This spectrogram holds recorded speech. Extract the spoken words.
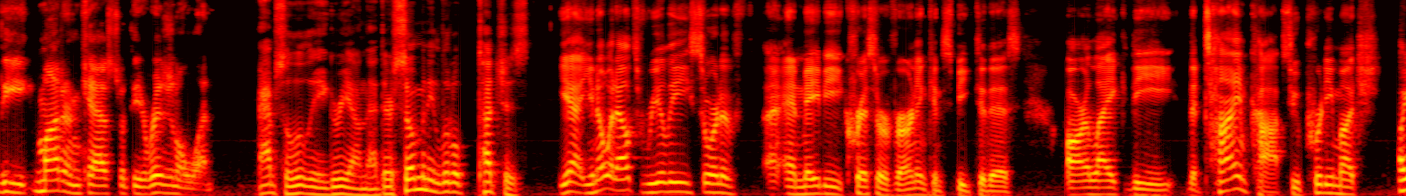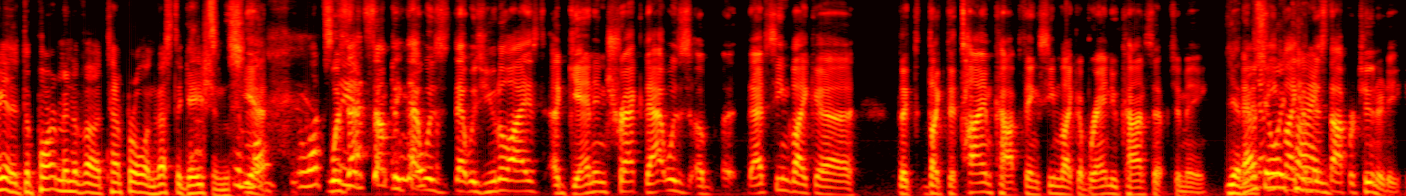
the modern cast with the original one. Absolutely agree on that. There's so many little touches. Yeah, you know what else really sort of, and maybe Chris or Vernon can speak to this, are like the the time cops who pretty much Oh yeah, the Department of uh, Temporal Investigations. Yeah. Lux- was Lucsly that something that was that was utilized again in Trek? That was a that seemed like a the like the time cop thing seemed like a brand new concept to me. Yeah, And that was the only like a missed opportunity.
